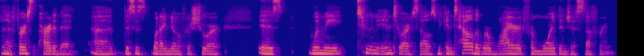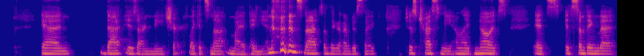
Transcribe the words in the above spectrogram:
The first part of it uh, this is what I know for sure, is when we tune into ourselves, we can tell that we're wired for more than just suffering. And that is our nature. Like, it's not my opinion. it's not something that I'm just like, just trust me. I'm like, no, it's, it's, it's something that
